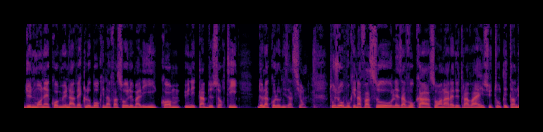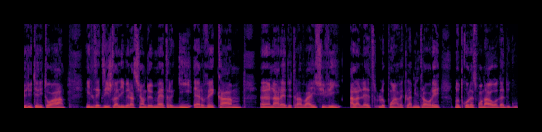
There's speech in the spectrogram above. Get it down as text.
d'une monnaie commune avec le Burkina Faso et le Mali comme une étape de sortie de la colonisation. Toujours au Burkina Faso, les avocats sont en arrêt de travail sur toute l'étendue du territoire. Ils exigent la libération de maître Guy Hervé Kam, un arrêt de travail suivi à la lettre. Le point avec la mine Traoré, notre correspondant à Ouagadougou.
